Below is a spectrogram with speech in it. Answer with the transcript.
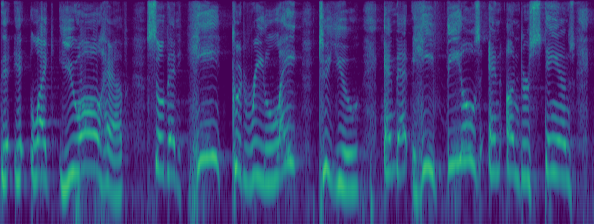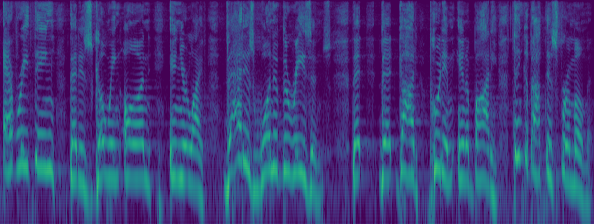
it, it, like you all have, so that He could relate to you and that He feels and understands everything that is going on in your life. That is one of the reasons that, that God put Him in a body. Think about this for a moment.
